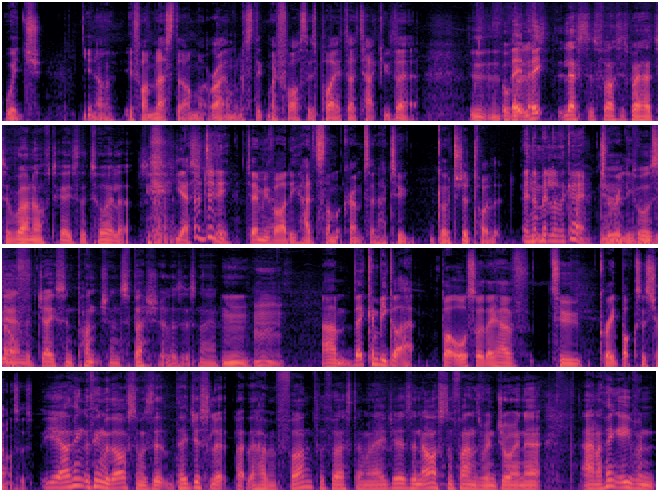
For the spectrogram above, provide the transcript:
which you know, if I'm Leicester, I'm like, right, I'm going to stick my fastest player to attack you there. Although They- they- Leic- Leicester's fastest player had to run off to go to the toilet. so- yes, Oh, did he? Jamie Vardy had stomach cramps and had to go to the toilet In the middle of the game? to Mm, relieve towards the himself. end, the Jason Puncheon special, as it's known. Mm. Mm. Um, they can be got at, but also they have two great boxers chances. Yeah, I think the thing with Arsenal is that they just look like they're having fun for the first time in ages, and Arsenal fans are enjoying it. And I think even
